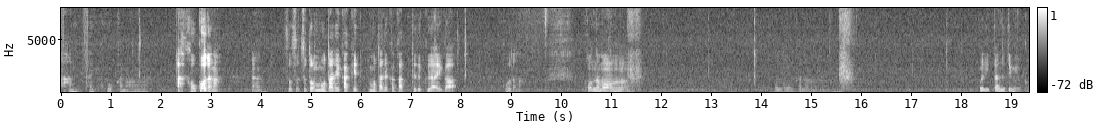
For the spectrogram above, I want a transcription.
反対こうかな。あこうこうだな。うん。そうそう。ちょっともたれかけもたれかかってるくらいがこうだな。こんなもん？こんなもんかな。これで一旦出てみようか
